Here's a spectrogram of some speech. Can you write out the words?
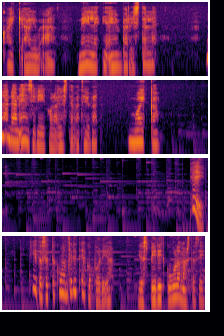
Kaikkea hyvää meille ja ympäristölle. Nähdään ensi viikolla, ystävät hyvät. Moikka! Hei! Kiitos, että kuuntelit Ekopodia. Jos pidit kuulemastasi,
